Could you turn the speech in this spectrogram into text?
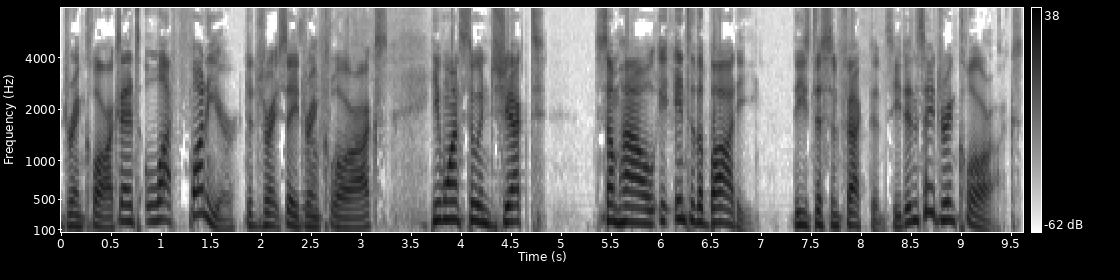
drink Clorox, and it's a lot funnier to drink, say drink Clorox. He wants to inject somehow into the body these disinfectants. He didn't say drink Clorox.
